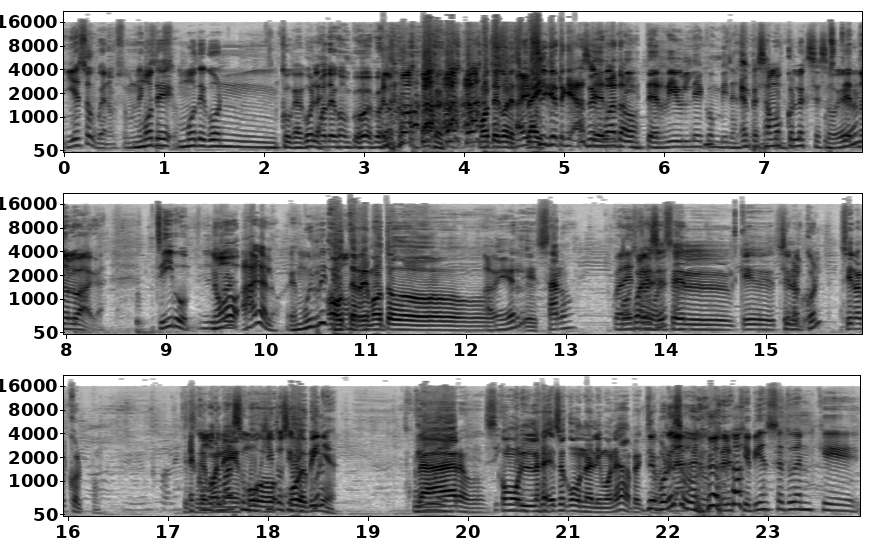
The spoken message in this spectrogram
Y eso, bueno, es un Mote, exceso. mote con Coca-Cola. Mote con Coca-Cola. Mote con Ahí Sprite. sí que te quedas en Terri- terrible combinación. Empezamos con lo exceso, Usted no lo haga. Sí, po, No, hágalo. Es muy rico. O terremoto A ver. eh, sano. ¿Cuál es ¿Cuál ¿Cómo es el que ¿Sin alcohol? Sin alcohol. po. Que Es como tomarse un jugo- mojito sin jugo de piña. Claro, Sí, como la- es eso es como una limonada. por eso. prácticamente. Claro, pero es que piensa tú en que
